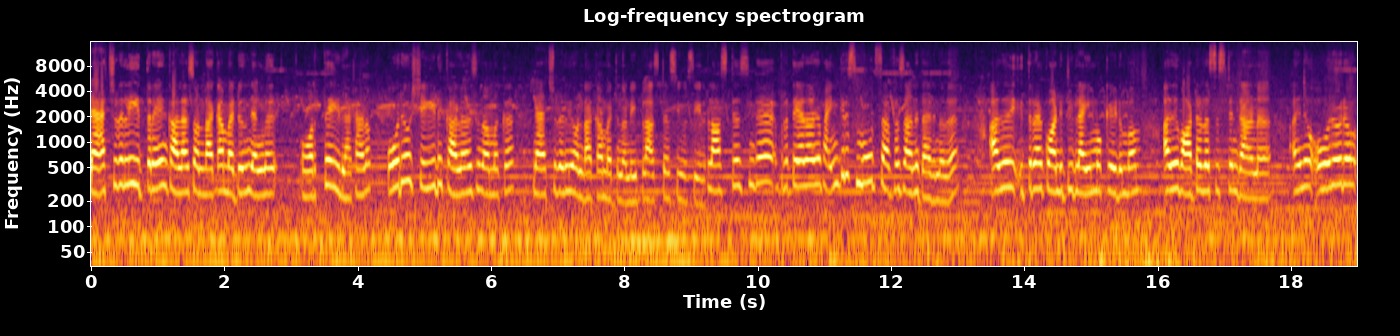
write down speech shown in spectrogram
നാച്ചുറലി ഇത്രയും കളേഴ്സ് ഉണ്ടാക്കാൻ പറ്റുമെന്ന് ഞങ്ങൾ ഓർത്തേയില്ല. കാരണം ഓരോ ഷെയ്ഡ് കളേഴ്സ് നമുക്ക് നാച്ചുറലി ഉണ്ടാക്കാൻ പറ്റുന്നുണ്ട് ഈ പ്ലാസ്റ്റേഴ്സ് യൂസ് ചെയ്ത്. പ്ലാസ്റ്റേഴ്സിന്റെ പ്രത്യേകത ഭയങ്കര സ്മൂത്ത് സർഫസ് ആണ് തരുന്നത്. അത് ഇത്ര ക്വാണ്ടിറ്റി ലൈമൊക്കെ ഇടുമ്പം അത് വാട്ടർ റെസിസ്റ്റന്റ് ആണ്. അതിന് ഓരോരോ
